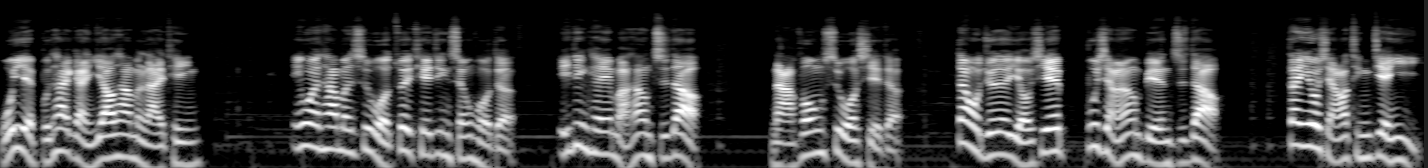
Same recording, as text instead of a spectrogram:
我也不太敢邀他们来听，因为他们是我最贴近生活的，一定可以马上知道哪封是我写的。但我觉得有些不想让别人知道，但又想要听建议，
